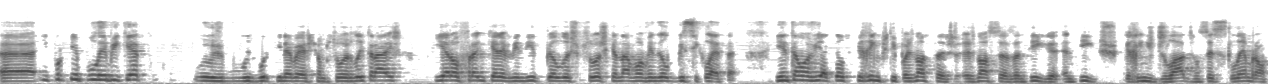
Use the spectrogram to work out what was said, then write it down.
Ah, e porquê poulet biquete? Os, os burkinabés são pessoas literais e era o frango que era vendido pelas pessoas que andavam a vendê-lo de bicicleta. E então havia aqueles carrinhos, tipo as nossas, as nossas antigas, antigos carrinhos de gelados, não sei se se lembram,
